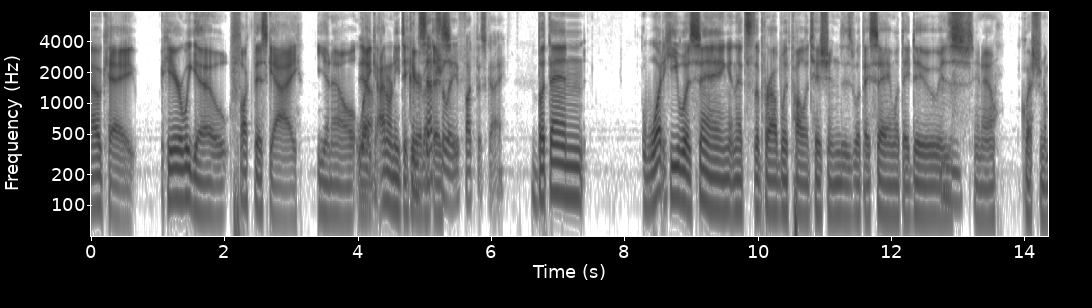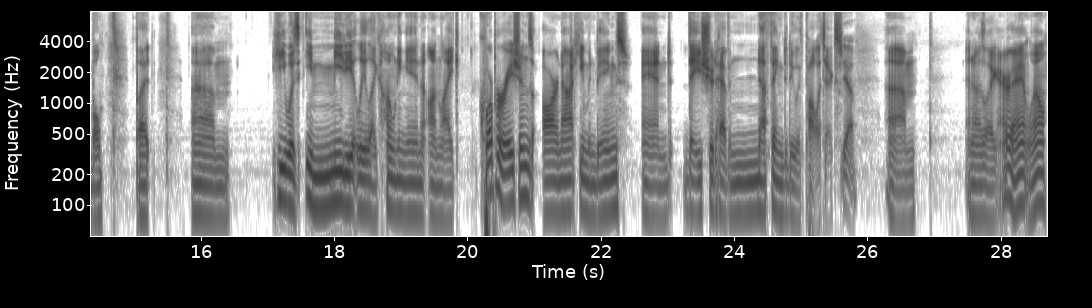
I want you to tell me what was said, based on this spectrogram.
okay, here we go. Fuck this guy. You know, Yeah. like I don't need to hear about this Conceptually, fuck this guy. but then what he was saying and that's the problem with politicians is what they say and what they do is you know questionable but um he was immediately like honing in on like corporations are not human beings and they should have nothing to do with politics Yeah. Um, and I was like, all right, well,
